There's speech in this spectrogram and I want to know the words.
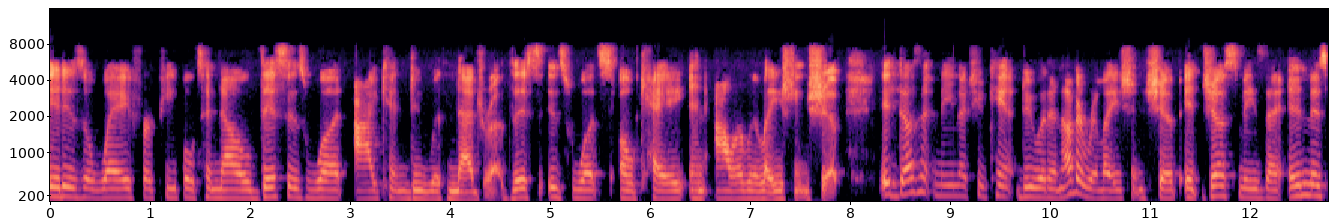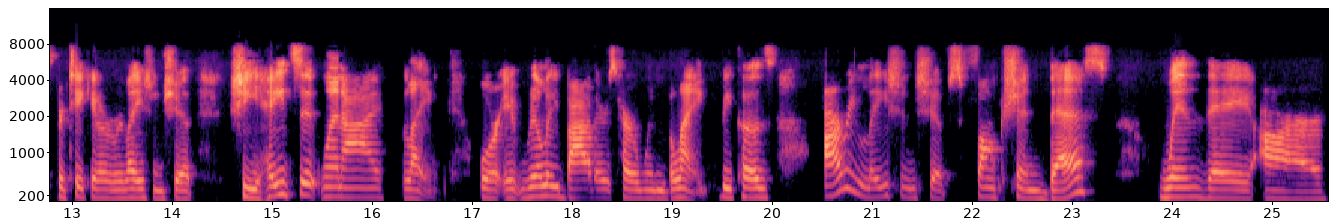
it is a way for people to know this is what I can do with Nedra. This is what's okay in our relationship. It doesn't mean that you can't do it in other relationship. It just means that in this particular relationship, she hates it when I blank or it really bothers her when blank because our relationships function best when they are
